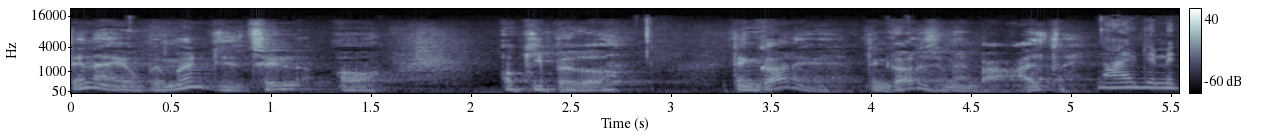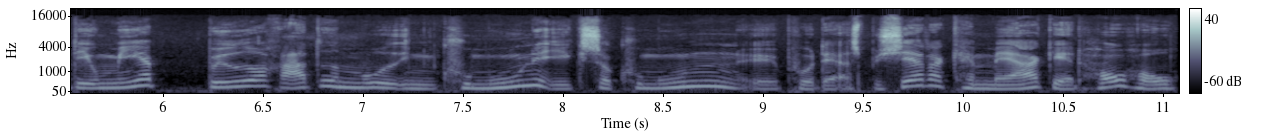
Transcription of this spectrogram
Den er jo bemyndiget til at, at give bøder. Den gør det. Den gør det simpelthen bare aldrig. Nej, men det er jo mere bøder rettet mod en kommune, ikke så kommunen øh, på deres budgetter kan mærke, at hov, hov,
